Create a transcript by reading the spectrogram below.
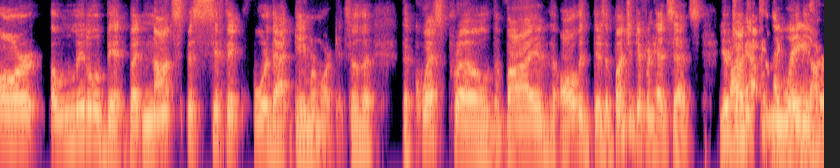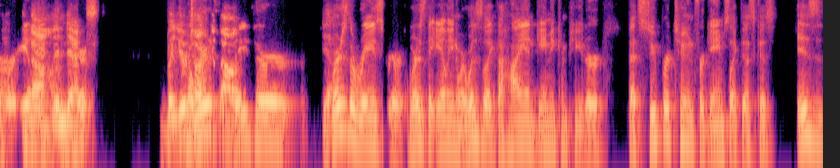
are a little bit, but not specific for that gamer market. So the the Quest Pro, the Vive, the, all the there's a bunch of different headsets. You're well, talking about something like way beyond Valve Index. But you're no, talking about Razer yeah. Where's the Razer? Where's the Alienware? Where's like the high end gaming computer that's super tuned for games like this? Because is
